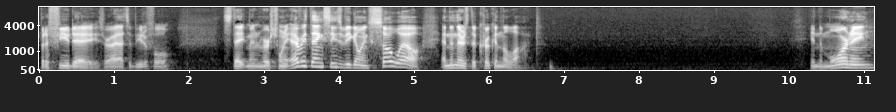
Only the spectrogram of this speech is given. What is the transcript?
but a few days, right? That's a beautiful statement in verse 20. Everything seems to be going so well. And then there's the crook in the lot. In the morning,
